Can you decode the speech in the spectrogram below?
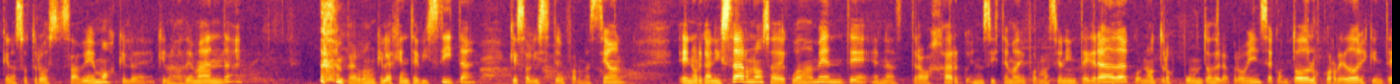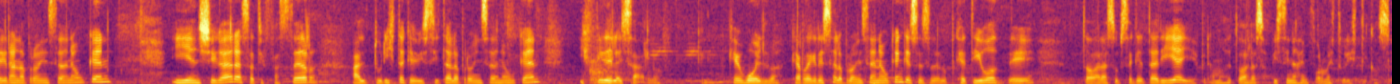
que nosotros sabemos que nos demanda, perdón, que la gente visita, que solicita información, en organizarnos adecuadamente, en trabajar en un sistema de información integrada con otros puntos de la provincia, con todos los corredores que integran la provincia de Neuquén y en llegar a satisfacer al turista que visita la provincia de Neuquén y fidelizarlo, que vuelva, que regrese a la provincia de Neuquén, que ese es el objetivo de toda la subsecretaría y esperamos de todas las oficinas de informes turísticos.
